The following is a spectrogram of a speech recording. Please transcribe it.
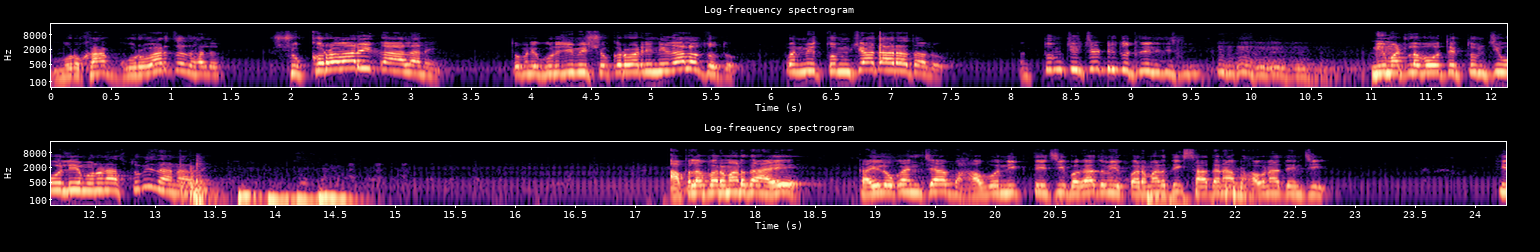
मूर्खा गुरुवारचं झालं. शुक्रवारी का आला नाही? तो म्हणे गुरुजी मी शुक्रवारी निघालोच होतो. पण मी तुमच्या दारात आलो. आणि तुमची चड्डी धुतलेली दिसली. मी म्हटलं बहुतेक तुमची ओली म्हणून आज तुम्ही जाणार नाही. आपला परमार्थ आहे. काही लोकांच्या भावनिकतेची बघा तुम्ही परमार्थिक साधना भावना त्यांची. ही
